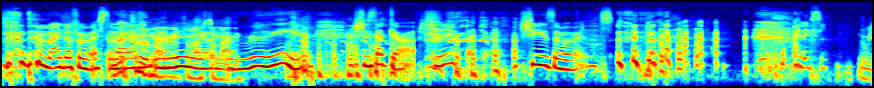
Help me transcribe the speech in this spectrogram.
The mind of a mastermind. The mind of a mastermind. Really. She's that girl. She's that girl. She is the moment. Alexis, Oui.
